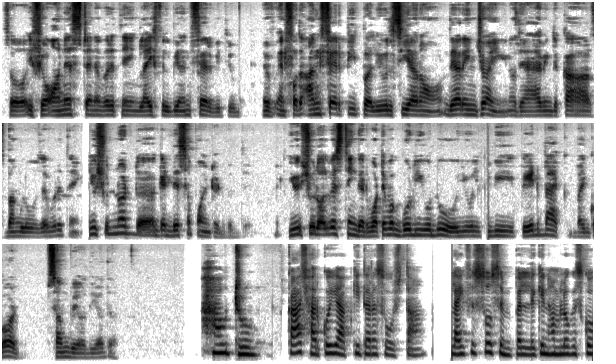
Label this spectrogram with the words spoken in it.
So if you're honest and everything life will be unfair with you and for the unfair people you will see around they are enjoying you know they are having the cars bungalows everything you should not uh, get disappointed with them you should always think that whatever good you do you will be paid back by god some way or the other how true काश हर कोई आपकी तरह सोचता लाइफ इज सो सिंपल लेकिन हम लोग इसको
